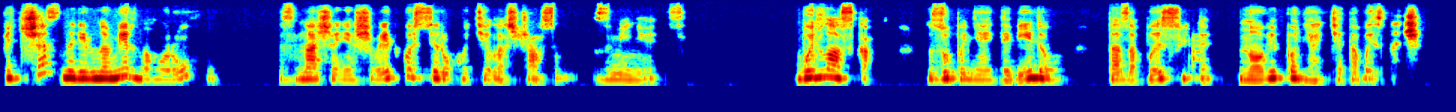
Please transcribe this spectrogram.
Під час нерівномірного руху значення швидкості руху тіла з часом змінюється. Будь ласка, зупиняйте відео та записуйте нові поняття та визначення.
